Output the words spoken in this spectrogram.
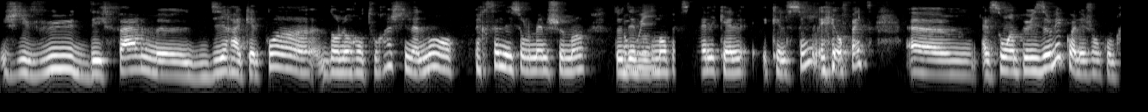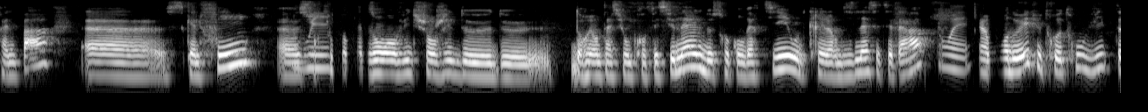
j'ai vu des femmes euh, dire à quel point, dans leur entourage, finalement, personne n'est sur le même chemin de développement personnel qu'elles sont. Et en fait, euh, elles sont un peu isolées, quoi. Les gens comprennent pas euh, ce qu'elles font, euh, surtout quand elles ont envie de changer d'orientation de, professionnelle, de se reconvertir ou de créer leur business, etc. Ouais. À un moment donné, tu te retrouves vite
